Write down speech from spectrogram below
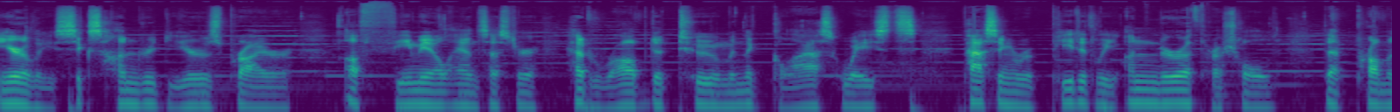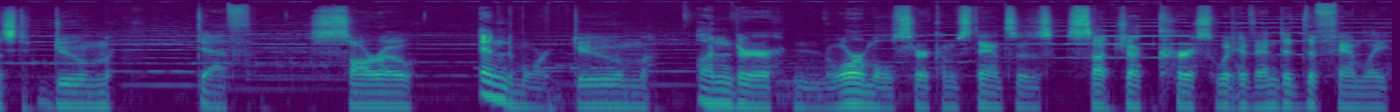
Nearly 600 years prior, a female ancestor had robbed a tomb in the glass wastes, passing repeatedly under a threshold that promised doom, death, sorrow, and more doom. Under normal circumstances, such a curse would have ended the family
